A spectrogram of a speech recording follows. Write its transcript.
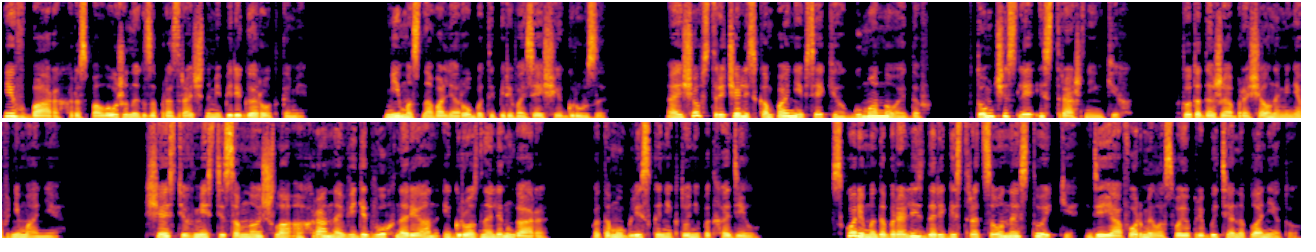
и в барах, расположенных за прозрачными перегородками. Мимо сновали роботы, перевозящие грузы. А еще встречались компании всяких гуманоидов, том числе и страшненьких. Кто-то даже обращал на меня внимание. К счастью, вместе со мной шла охрана в виде двух нариан и грозной ленгары, потому близко никто не подходил. Вскоре мы добрались до регистрационной стойки, где я оформила свое прибытие на планету.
